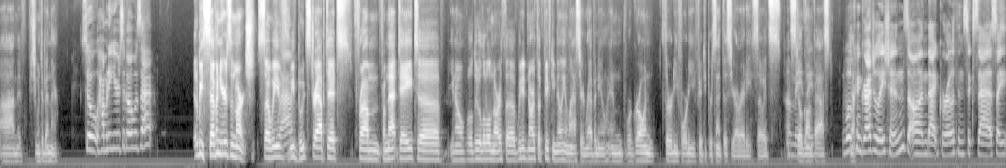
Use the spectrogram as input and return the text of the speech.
um, if she wouldn't have been there. So how many years ago was that? It'll be seven years in March. So we've wow. we bootstrapped it from from that day to you know we'll do a little north of we did north of 50 million last year in revenue and we're growing 30 40 50 percent this year already. So it's it's still going fast. Well, yeah. congratulations on that growth and success. I,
